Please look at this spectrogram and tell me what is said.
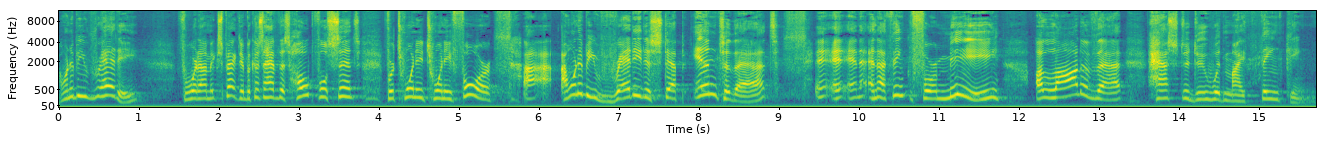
I want to be ready for what I'm expecting because I have this hopeful sense for 2024. I, I want to be ready to step into that. And, and, and I think for me, a lot of that has to do with my thinking.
